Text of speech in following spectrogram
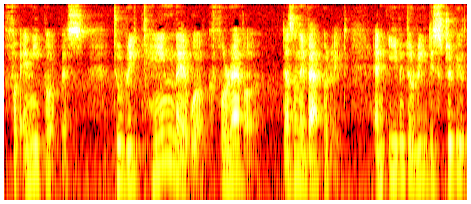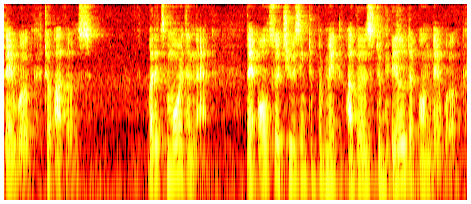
for any purpose, to retain their work forever, doesn't evaporate, and even to redistribute their work to others. But it's more than that. They're also choosing to permit others to build upon their work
